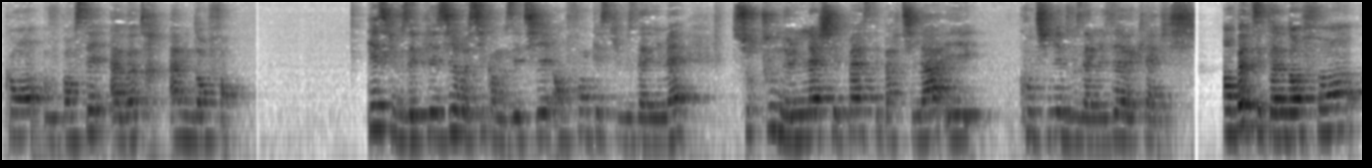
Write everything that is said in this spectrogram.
quand vous pensez à votre âme d'enfant. Qu'est-ce qui vous fait plaisir aussi quand vous étiez enfant? Qu'est-ce qui vous animait? Surtout ne lâchez pas ces parties-là et continuez de vous amuser avec la vie. En fait, cette âme d'enfant,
